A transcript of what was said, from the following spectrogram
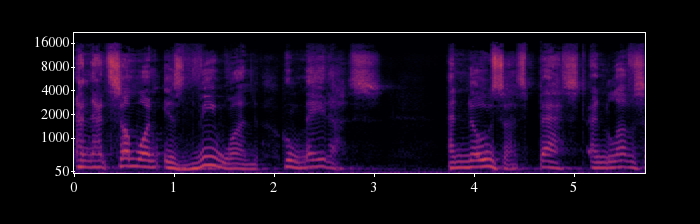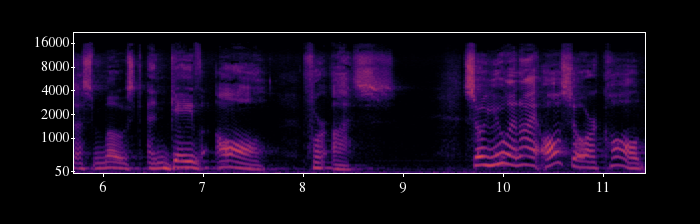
And that someone is the one who made us and knows us best and loves us most and gave all for us. So you and I also are called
